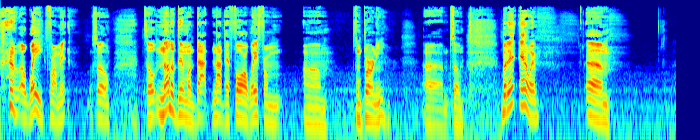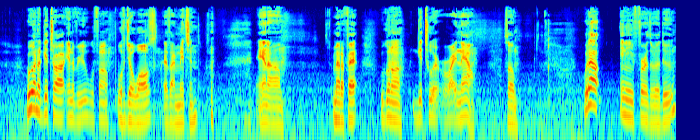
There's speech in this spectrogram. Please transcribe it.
away from it. So, so none of them are that not that far away from um from Bernie. Um, so, but anyway, um, we're gonna get to our interview with uh, with Joe Walz, as I mentioned, and um, matter of fact, we're gonna get to it right now. So, without any further ado,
